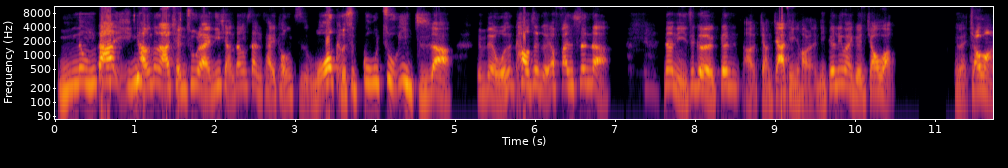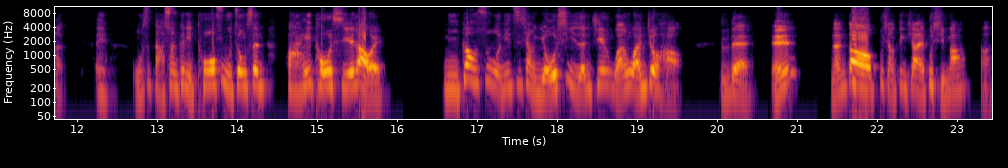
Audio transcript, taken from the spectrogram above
那我们大家银行都拿钱出来，你想当善财童子，我可是孤注一掷啊，对不对？我是靠这个要翻身的。那你这个跟啊讲家庭好了，你跟另外一个人交往，对不对？交往了，哎，我是打算跟你托付终身，白头偕老，哎。你告诉我，你只想游戏人间玩玩就好，对不对？哎，难道不想定下来不行吗？啊，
